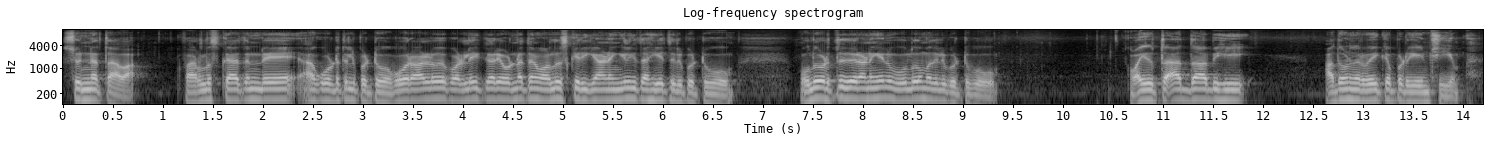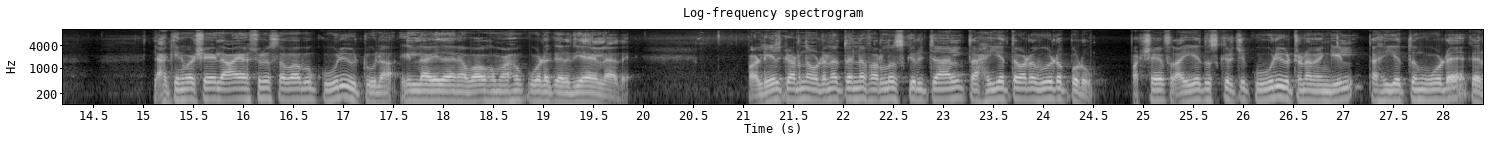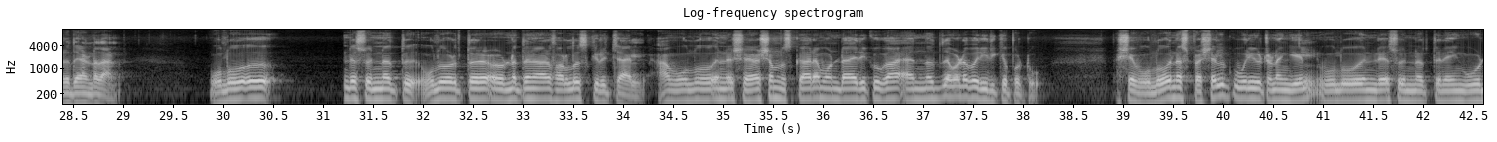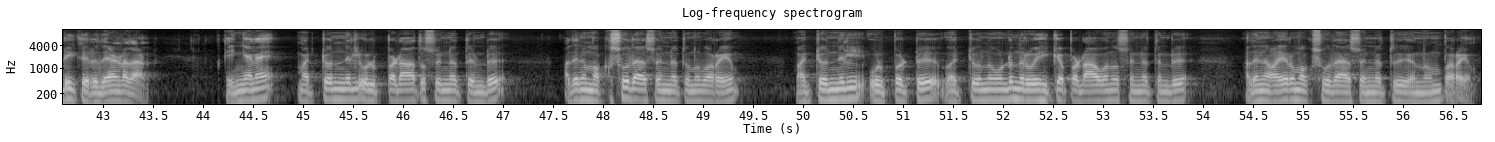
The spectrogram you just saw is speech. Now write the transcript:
സുന്നത്താവാം. ഫർലിസ്കാരത്തിന്റെ ആ കൂട്ടത്തിൽ പെട്ടുപോകും. അപ്പോൾ ഒരാൾ പള്ളിയിൽ കയറി ഉടനെ തന്നെ ഫർലിസ്കരിക്കുകയാണെങ്കിൽ ഈ തഹ്യത്തിൽ പെട്ടുപോകും. വുളു എടുത്ത് കയറുകയാണെങ്കിൽ വുളുവും അതിൽ പെട്ടുപോകും. വയുത്താദാബിഹി അതുകൊണ്ട് നിർവഹിക്കപ്പെടുകയും ചെയ്യും. ലാക്കിൻ പക്ഷേ ലായസുൽ സവാബ് കൂലി കിട്ടൂല. ഇല്ല ഇതാ നവാഹുമാഹു കൂടെ കരുതിയാലല്ലാതെ. പള്ളിയിൽ കടന്ന് ഉടനെ തന്നെ ഫർലസ്കരിച്ചാൽ തഹയ്യത്ത് അവിടെ വീടപ്പെടും. പക്ഷേ തഹയ്യത്ത് സ്കരിച്ച് കൂലി കിട്ടണമെങ്കിൽ തഹയ്യത്തും കൂടെ കരുതേണ്ടതാണ്. ഉളുവിന്റെ സുന്നത്ത് ഉളു എടുത്ത ഉടനെ തന്നെ ഫർലസ്കരിച്ചാൽ ആ ഉളുവിന്റെ ശേഷം നിസ്കാരം ഉണ്ടായിരിക്കുക എന്നത് അവിടെ പരിഹരിക്കപ്പെട്ടു. പക്ഷേ വുളുവിന് സ്പെഷ്യൽ കൂലി കിട്ടണമെങ്കിൽ ഉളുവിന്റെ സുന്നത്തിനെയും കൂടി കരുതേണ്ടതാണ്. ഇങ്ങനെ മറ്റൊന്നിൽ ഉൾപ്പെടാത്ത സുന്നത്തുണ്ട്. അതിന് മക്സൂദ സുന്നത്ത് എന്ന് പറയും. മറ്റൊന്നിൽ ഉൾപ്പെട്ട് മറ്റൊന്നുകൊണ്ട് നിർവഹിക്കപ്പെടാവുന്ന സുന്നത്തുണ്ട്. അതിന് അയർ മക്സൂദ സുന്നത്ത് എന്നും പറയും.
